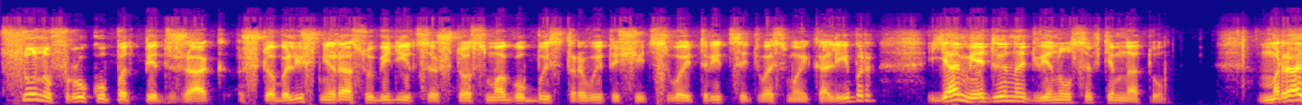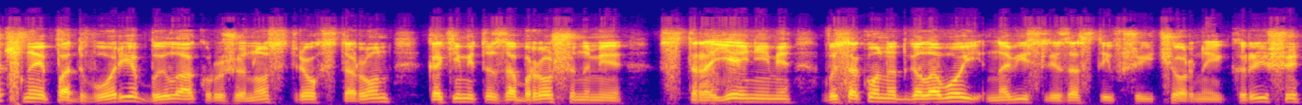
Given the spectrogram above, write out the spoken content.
Сунув руку под пиджак, чтобы лишний раз убедиться, что смогу быстро вытащить свой 38-й калибр, я медленно двинулся в темноту. Мрачное подворье было окружено с трех сторон какими-то заброшенными строениями, высоко над головой нависли застывшие черные крыши,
